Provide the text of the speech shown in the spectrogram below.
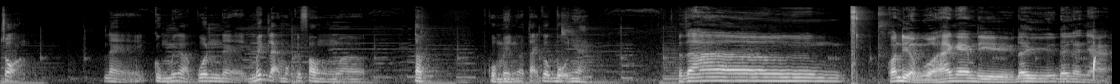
chọn để cùng với cả quân để mix lại một cái phòng ờ, tập của mình ở tại câu bộ như này thật ra quan điểm của hai anh em thì đây đây là nhà.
